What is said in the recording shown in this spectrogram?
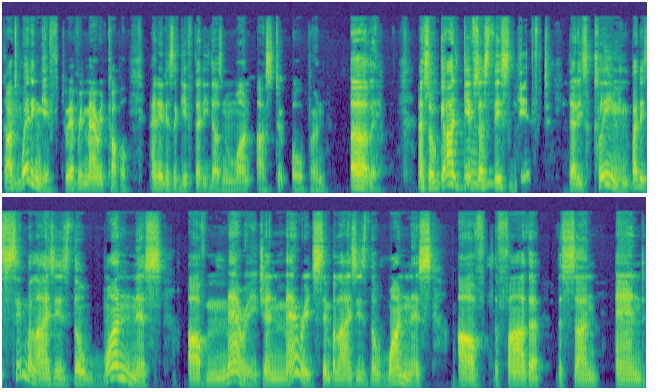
God's wedding gift to every married couple, and it is a gift that He doesn't want us to open early. And so, God gives us Mhm. this gift that is clean, but it symbolizes the oneness of marriage, and marriage symbolizes the oneness of the Father, the Son, and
